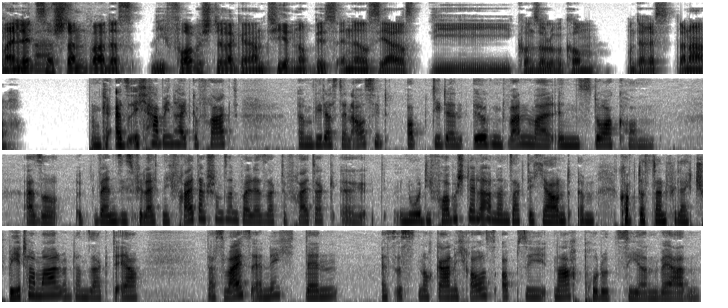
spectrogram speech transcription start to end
mein letzter Stand war, dass die Vorbesteller garantiert noch bis Ende des Jahres die Konsole bekommen und der Rest danach. Okay, also ich habe ihn halt gefragt, ähm, wie das denn aussieht, ob die denn irgendwann mal in den Store kommen. Also, wenn sie es vielleicht nicht Freitag schon sind, weil er sagte Freitag äh, nur die Vorbesteller. Und dann sagte ich, ja, und ähm, kommt das dann vielleicht später mal? Und dann sagte er, das weiß er nicht, denn es ist noch gar nicht raus, ob sie nachproduzieren werden.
